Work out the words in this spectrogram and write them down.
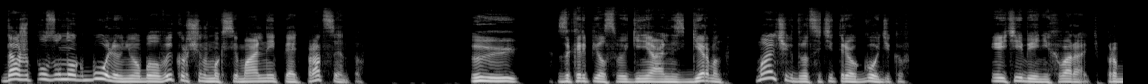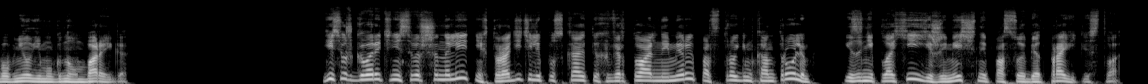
Даже ползунок боли у него был выкручен в максимальные 5%. «Ы-ы-ы!» закрепил свою гениальность Герман, мальчик 23 годиков. «И тебе не хворать», — пробубнил ему гном-барыга. Если уж говорить о несовершеннолетних, то родители пускают их в виртуальные миры под строгим контролем и за неплохие ежемесячные пособия от правительства.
